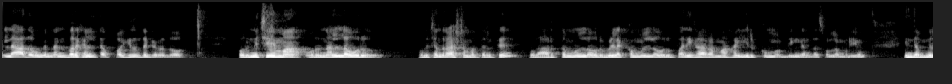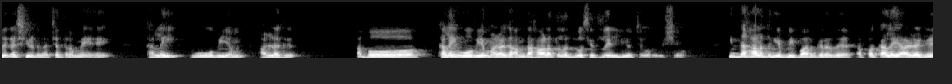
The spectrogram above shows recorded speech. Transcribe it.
இல்லை அதை உங்கள் நண்பர்கள்ட்ட பகிர்ந்துக்கிறதோ ஒரு நிச்சயமாக ஒரு நல்ல ஒரு ஒரு சந்திராஷ்டமத்திற்கு ஒரு அர்த்தமுள்ள ஒரு விளக்கமுள்ள ஒரு பரிகாரமாக இருக்கும் அப்படிங்கிறத சொல்ல முடியும். இந்த மிருகஷீடு நட்சத்திரமே கலை ஓவியம் அழகு. அப்போது கலை ஓவியம் அழகு அந்த காலத்தில் ஜோசியத்தில் எழுதி வச்ச ஒரு விஷயம். இந்த காலத்துக்கு எப்படி பார்க்கறது? அப்போ கலை அழகு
